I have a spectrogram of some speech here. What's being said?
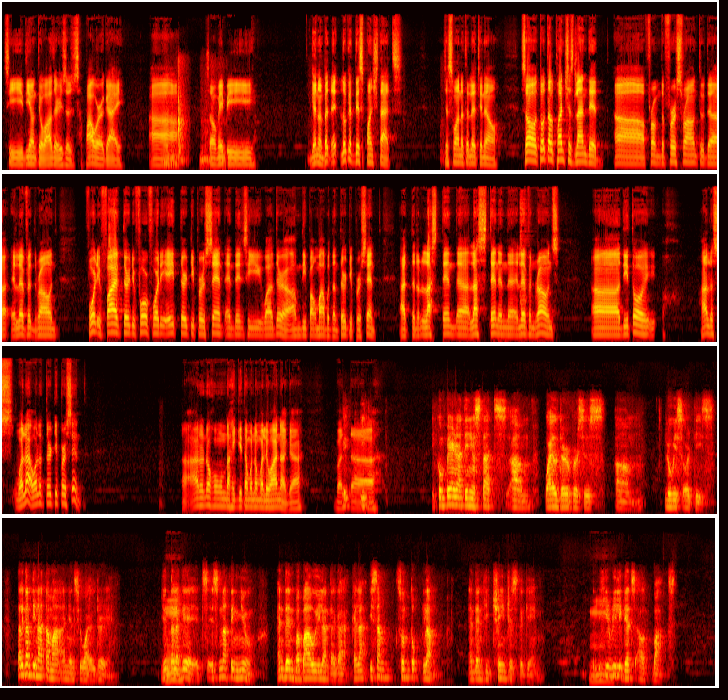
si Deontay Wilder is a, a power guy. Uh, So maybe ganun. But eh, look at this punch stats. Just wanted to let you know. So total punches landed uh, from the first round to the 11th round 45, 34, 48, 30%. And then si Wilder, uh, hindi pa umabot ng 30%. At the last 10, uh, last 10 and uh, 11 rounds, uh, dito, halos wala, walang 30%. Uh, I don't know kung nakikita mo ng maliwanag, ah. But, I- uh, I-compare natin yung stats um, Wilder versus um, Luis Ortiz. Talagang tinatamaan yan si Wilder eh. Yun Mm. talaga eh. It's, it's nothing new. And then babawi lang talaga. Kaila, isang suntok lang. And then he changes the game. mm, He really gets outboxed.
